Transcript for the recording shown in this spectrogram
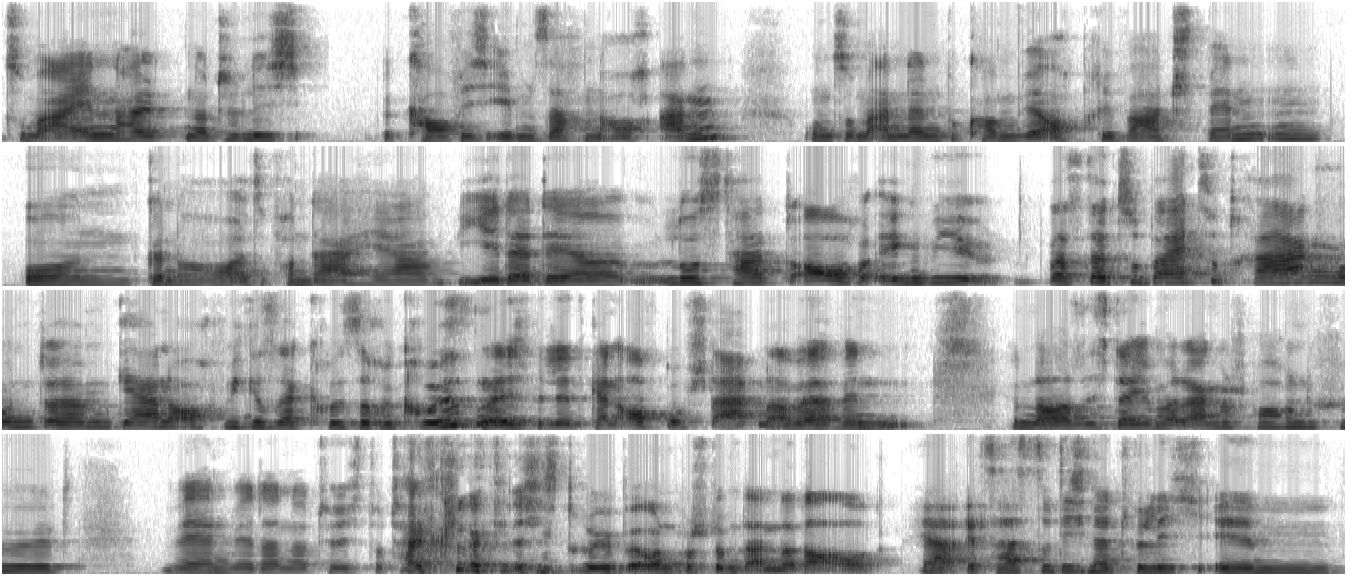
zum einen halt natürlich kaufe ich eben Sachen auch an und zum anderen bekommen wir auch Privatspenden. Und genau, also von daher, jeder, der Lust hat, auch irgendwie was dazu beizutragen und ähm, gerne auch, wie gesagt, größere Größen. Ich will jetzt keinen Aufruf starten, aber wenn genau sich da jemand angesprochen fühlt, wären wir dann natürlich total glücklich drüber und bestimmt andere auch. Ja, jetzt hast du dich natürlich im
